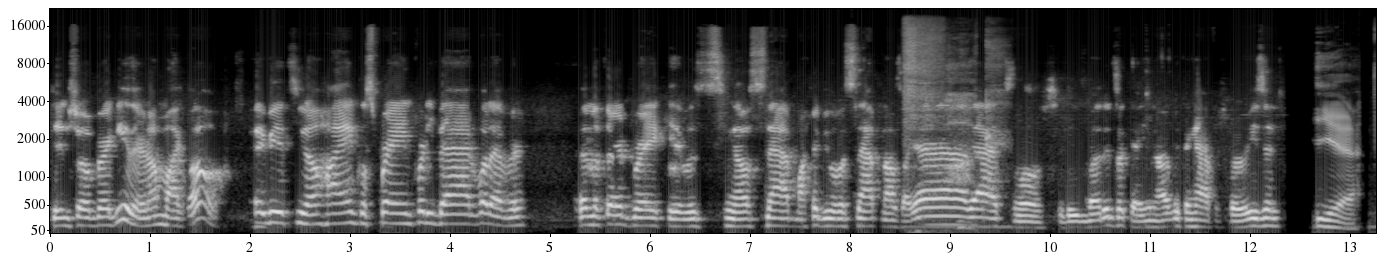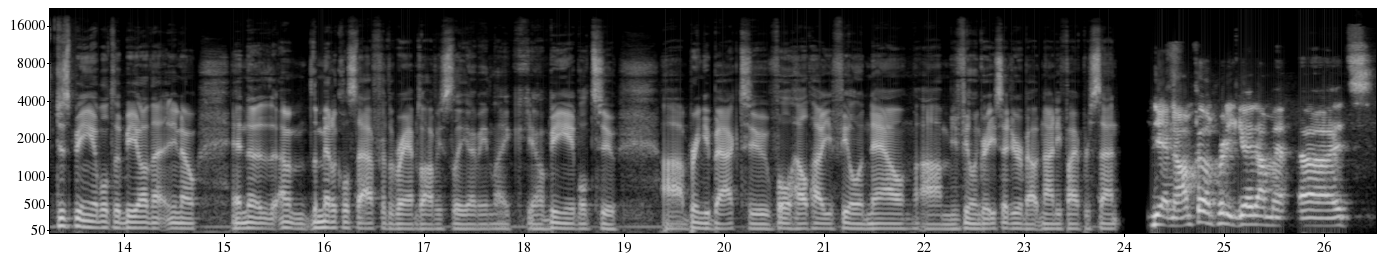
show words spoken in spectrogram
didn't show a break either, and I'm like, oh, maybe it's you know high ankle sprain, pretty bad, whatever. Then the third break, it was you know snap. My fibula was snapped, and I was like, yeah, that's a little shitty, but it's okay. You know, everything happens for a reason. Yeah, just being able to be on that, you know, and the um, the medical staff for the Rams, obviously. I mean, like you know, being able to uh, bring you back to full health. How you feeling now? Um, you're feeling great. You said you're about ninety five percent. Yeah, no, I'm feeling pretty good. I'm. Uh, it's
